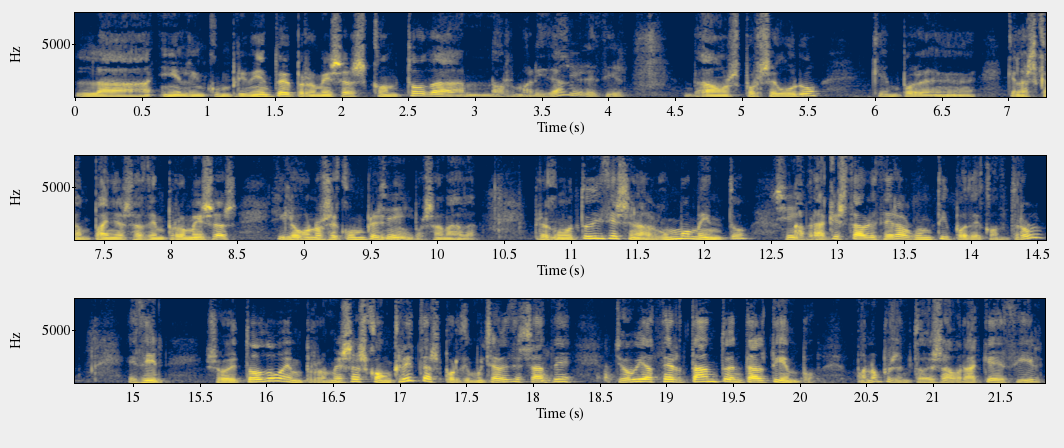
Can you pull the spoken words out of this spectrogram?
el incumplimiento de promesas con toda normalidad. Es decir, dábamos por seguro que en, las campañas hacen promesas y luego no se cumplen y no pasa nada. Pero como tú dices, en algún momento habrá que establecer algún tipo de control. Es decir, sobre todo en promesas concretas, porque muchas veces se hace, yo voy a hacer tanto en tal tiempo. Bueno, pues entonces habrá que decir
